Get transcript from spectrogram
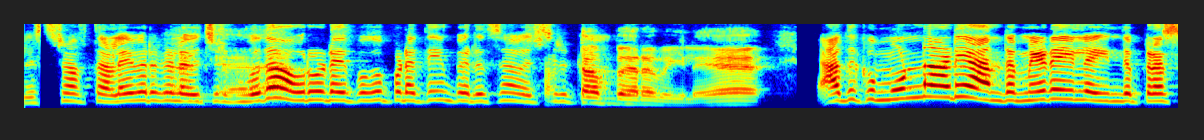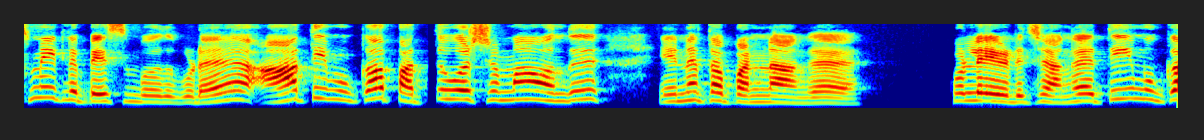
லிஸ்ட் ஆஃப் தலைவர்களை வச்சிருக்கும் போது அவருடைய புகைப்படத்தையும் பெருசா வச்சிருக்காங்க. சட்டப்பேரவையில அதுக்கு முன்னாடி அந்த மேடையில இந்த பிரஸ் மீட்ல பேசும்போது கூட அதிமுக பத்து வருஷமா வந்து என்னத்த பண்ணாங்க? கொள்ளையடிச்சாங்க. திமுக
